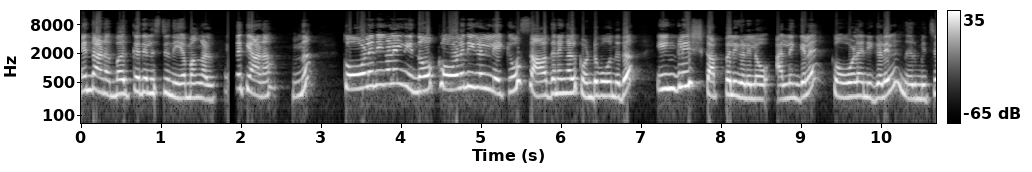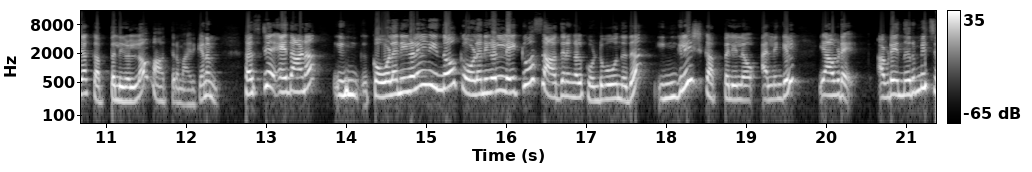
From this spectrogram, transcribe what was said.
എന്താണ് മെർക്കന്റലിസ്റ്റ് നിയമങ്ങൾ? എന്തൊക്കെയാണ്? കോളനികളിൽ നിന്നോ കോളനികളിലേക്കോ സാധനങ്ങൾ കൊണ്ടുപോകുന്നത് ഇംഗ്ലീഷ് കപ്പലുകളിലോ അല്ലെങ്കിൽ കോളനികളിൽ നിർമ്മിച്ച കപ്പലുകളിലോ മാത്രമായിരിക്കണം. ഫസ്റ്റ് ഏതാണ്? കോളനികളിൽ നിന്നോ കോളനികളിലേക്കോ സാധനങ്ങൾ കൊണ്ടുപോകുന്നത് ഇംഗ്ലീഷ് കപ്പലിലോ അല്ലെങ്കിൽ അവിടെ അവിടെ നിർമ്മിച്ച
